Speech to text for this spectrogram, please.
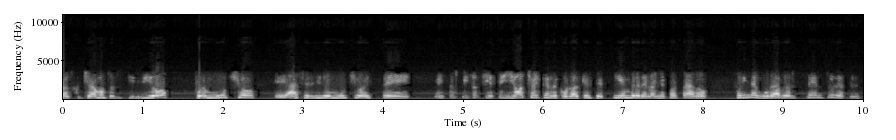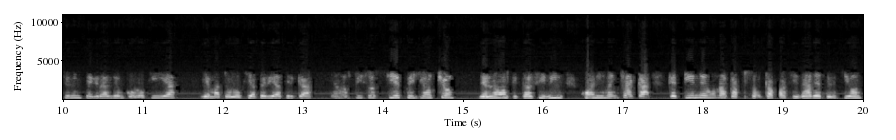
lo escuchamos, entonces sirvió, fue mucho, ha servido mucho este estos pisos 7 y 8. Hay que recordar que en septiembre del año pasado fue inaugurado el Centro de Atención Integral de Oncología y Hematología Pediátrica en los pisos 7 y 8 del nuevo Hospital Civil Juan y Menchaca, que tiene una capacidad de atención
